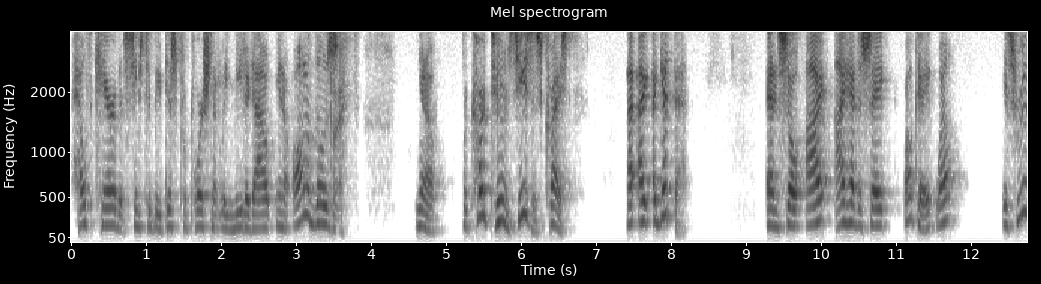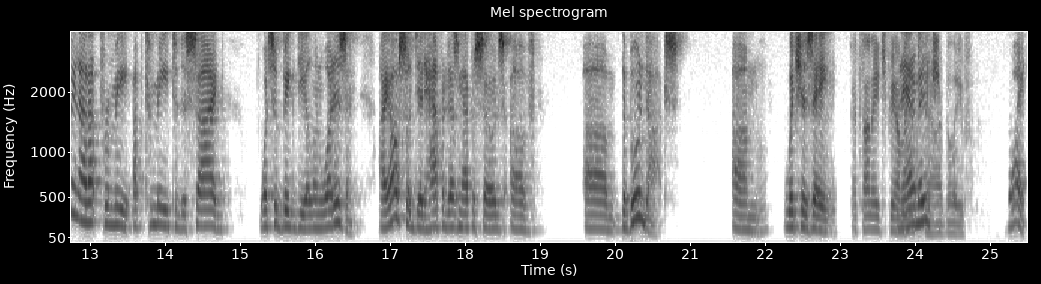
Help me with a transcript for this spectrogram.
health care that seems to be disproportionately meted out, you know, all of those, Correct. you know, for cartoons, Jesus Christ, I, I, I get that. And so I, I had to say, okay, well, it's really not up for me, up to me to decide what's a big deal and what isn't. I also did half a dozen episodes of um, the Boondocks, um, which is a That's on HBO An Max now, I believe. right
